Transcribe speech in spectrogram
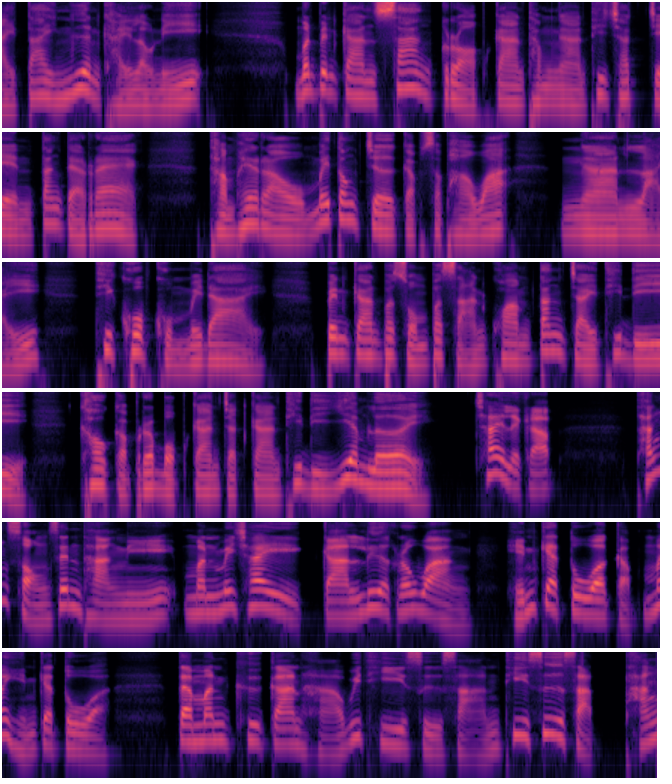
ายใต้เงื่อนไขเหล่านี้ มันเป็นการสร้างกรอบการทำงานที่ชัดเจนตั้งแต่แรกทำให้เราไม่ต้องเจอกับสภาวะ งานไหลที่ควบคุมไม่ได้ เป็นการผสมผสานความตั้งใจที่ดี เข้ากับระบบการจัดการที่ดีเยี่ยมเลย ใช่เลยครับ ทั้งสองเส้นทางนี้มันไม่ใช่การเลือกระหว่าง เห็นแก่ตัวกับไม่เห็นแก่ตัว แต่มันคือการหาวิธีสื่อสารที่ซื่อสัตย์ทั้ง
